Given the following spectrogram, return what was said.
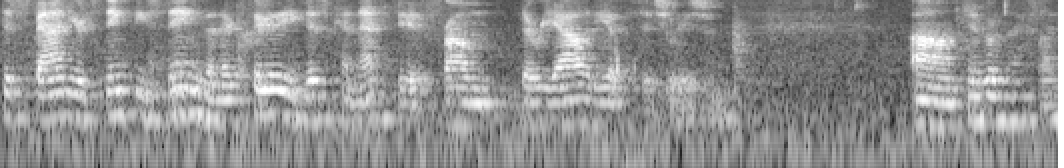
the Spaniards think these things and they're clearly disconnected from the reality of the situation. Um, can you go to the next slide?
